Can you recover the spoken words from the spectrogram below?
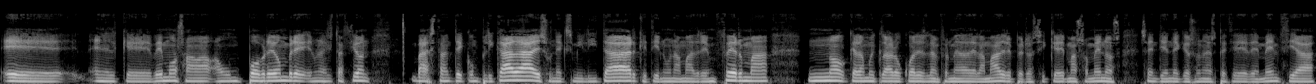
eh, en el que vemos a un pobre hombre en una situación bastante complicada, es un ex militar que tiene una madre enferma, no queda muy claro cuál es la enfermedad de la madre, pero sí que más o menos se entiende que es una especie de demencia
